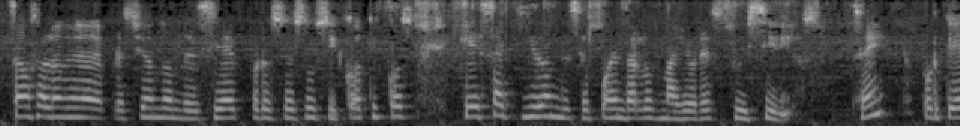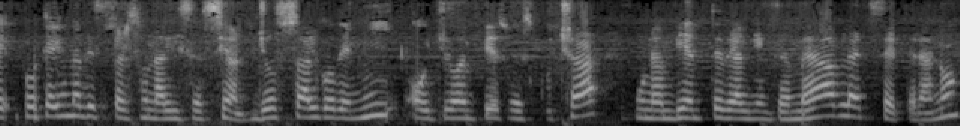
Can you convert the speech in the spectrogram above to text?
estamos hablando de una depresión donde sí hay procesos psicóticos, que es aquí donde se pueden dar los mayores suicidios, ¿sí? Porque, porque hay una despersonalización, yo salgo de mí o yo empiezo a escuchar un ambiente de alguien que me habla, etcétera, ¿no?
